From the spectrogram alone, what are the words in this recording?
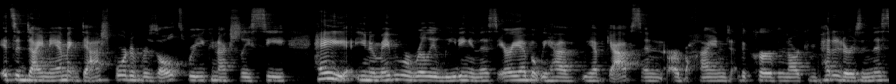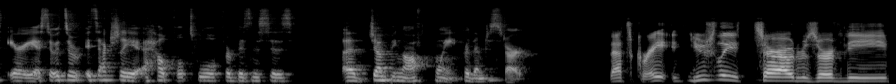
it's a dynamic dashboard of results where you can actually see, hey, you know, maybe we're really leading in this area, but we have we have gaps and are behind the curve in our competitors in this area. So it's a it's actually a helpful tool for businesses, a jumping off point for them to start. That's great. Usually, Sara, I would reserve the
